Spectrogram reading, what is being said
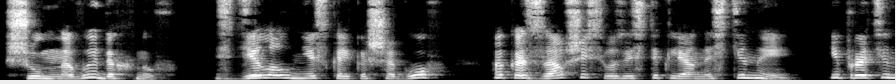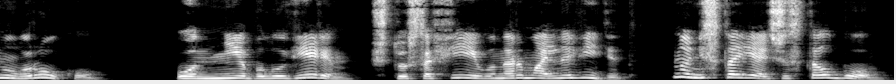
Шумно выдохнув, сделал несколько шагов, оказавшись возле стеклянной стены, и протянул руку. Он не был уверен, что София его нормально видит, но не стоять же столбом.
